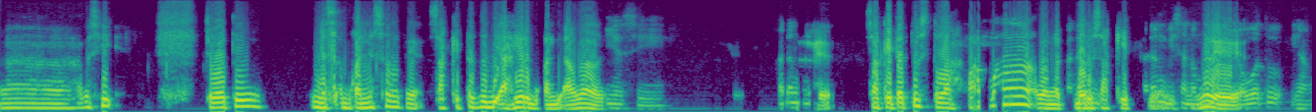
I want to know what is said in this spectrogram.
Eh apa sih cowok tuh nyes bukan nyesel apa ya sakitnya tuh di akhir bukan di awal. Iya sih. Kadang sakitnya tuh setelah lama banget Kadang- baru sakit kadang bisa Bener nemu ya? cowok tuh yang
